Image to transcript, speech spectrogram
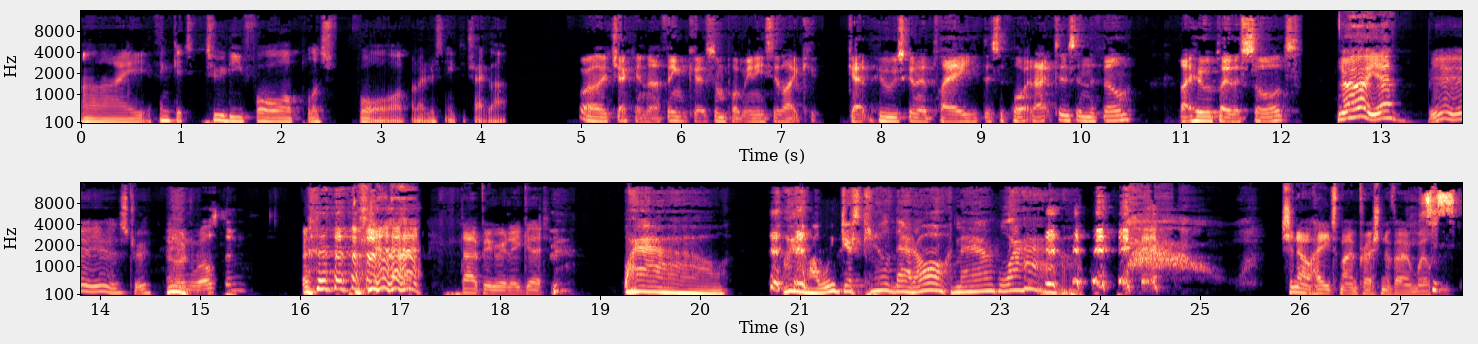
I think it's two d four plus four, but I just need to check that. Well, checking. I think at some point we need to like get who's going to play the supporting actors in the film, like who will play the swords. No, yeah. Yeah, yeah, yeah, that's true. Owen Wilson. That'd be really good. Wow! Wow! we just killed that orc, man! Wow! Chanel hates my impression of Owen Wilson. Just,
